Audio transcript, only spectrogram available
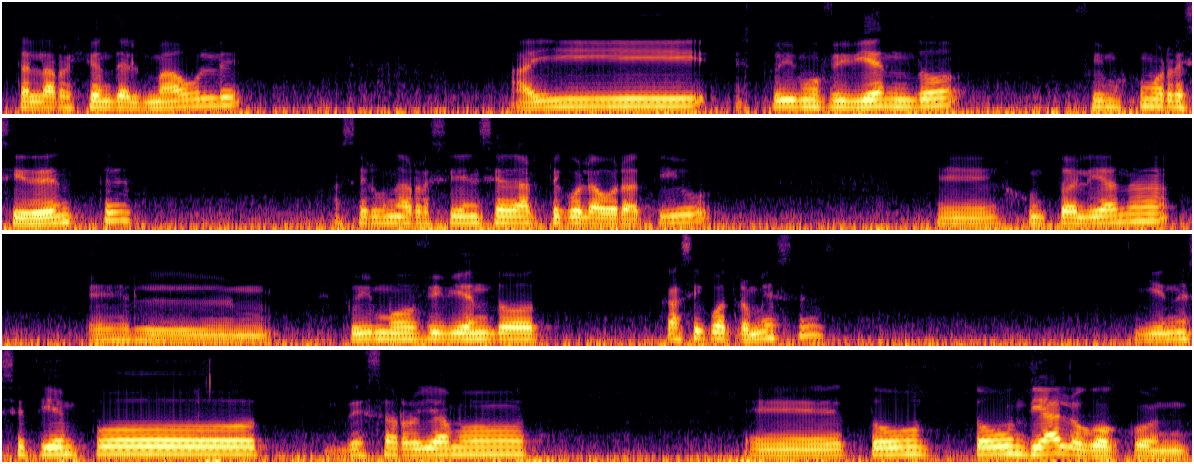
está en la región del Maule. Ahí estuvimos viviendo fuimos como residentes a hacer una residencia de arte colaborativo eh, junto a Eliana. estuvimos viviendo casi cuatro meses y en ese tiempo desarrollamos eh, todo, todo, un diálogo con,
